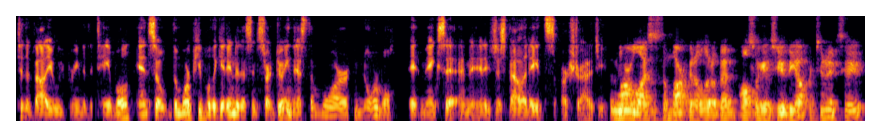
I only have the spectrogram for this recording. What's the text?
to the value we bring to the table. And so the more people that get into this and start doing this, the more normal it makes it. And, and it just validates our strategy. It normalizes the market a little bit, also gives you the opportunity to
